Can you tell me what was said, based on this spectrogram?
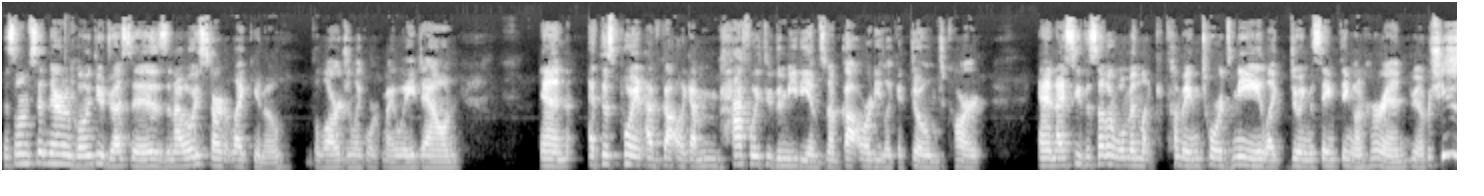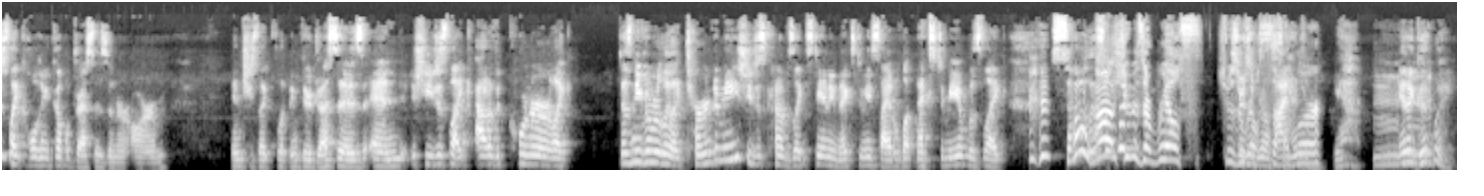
And so I'm sitting there and I'm going through dresses and I always start at like, you know, the large and like work my way down. And at this point, I've got like, I'm halfway through the mediums and I've got already like a domed cart. And I see this other woman like coming towards me, like doing the same thing on her end, you know, but she's just like holding a couple dresses in her arm and she's like flipping through dresses. And she just like out of the corner, like doesn't even really like turn to me. She just kind of was like standing next to me, sidled up next to me and was like, so this oh, is she like- was a real she was she a real, sidler. Yeah. In a good Mhm. way.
